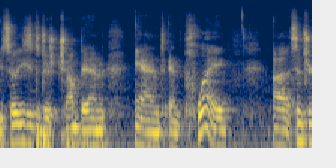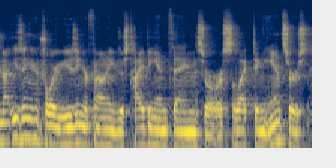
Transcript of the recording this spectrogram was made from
it's so easy to just jump in and and play. Uh, since you're not using a controller, you're using your phone and you're just typing in things or, or selecting answers.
